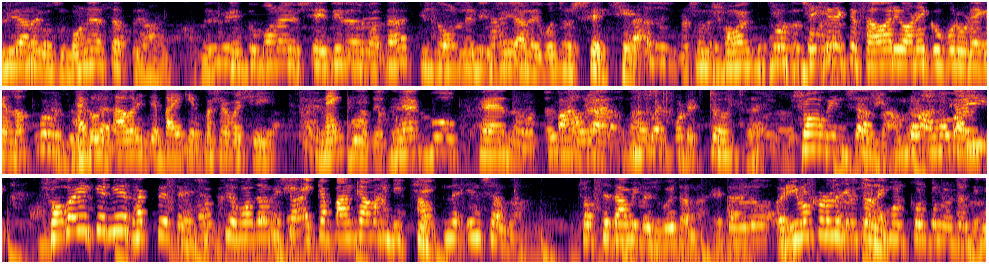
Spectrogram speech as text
দুই আড়াই বছর মনে আছে আপনার? কিন্তু মনে হয় সেই দিনের কথা কিন্তু অলরেডি দুই আড়াই বছর শেষ। আসলে সময় দেখতে দেখতে সাওয়ারি অনেক উপর উঠে গেল। এখন সাওয়ারিতে বাইকের পাশাপাশি ম্যাকবুক ম্যাকবুক ফ্যান পাঙ্খা মোবাইল প্রোটেক্টর সব ইনশাআল্লাহ। আমরা সবাই সবাইকে নিয়ে থাকতে চাই। সবচেয়ে মজার বিষয় একটা পাঙ্খা আমাকে দিচ্ছে। আপনি ইনশাআল্লাহ। সবচেয়ে দামিটা দেবো এটা না এটা হলো রিমোট কন্ট্রোলে যেটা চলে? রিমোট কন্ট্রোল ওটা দিব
